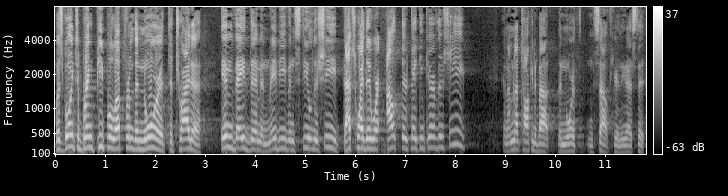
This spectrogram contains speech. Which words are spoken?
was going to bring people up from the north to try to invade them and maybe even steal their sheep. That's why they were out there taking care of their sheep. And I'm not talking about the north and south here in the United States.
